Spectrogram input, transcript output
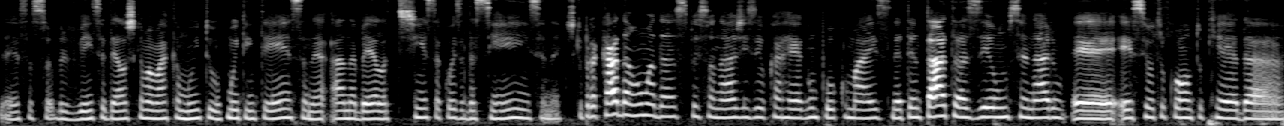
Essa sobrevivência dela, acho que é uma marca muito, muito intensa, né? A Anabela tinha essa coisa da ciência, né? Acho que para cada uma das personagens eu carrego um pouco pouco mais, né? Tentar trazer um cenário, é, esse outro conto que é da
